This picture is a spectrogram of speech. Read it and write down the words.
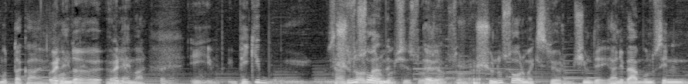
Mutlaka evet. Önemli, Onun da ö- önemi var. önemli. Peki Sen şunu sor, ben de sormak bir şey soracağım sonra. Şunu sormak istiyorum. Şimdi yani ben bunu senin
